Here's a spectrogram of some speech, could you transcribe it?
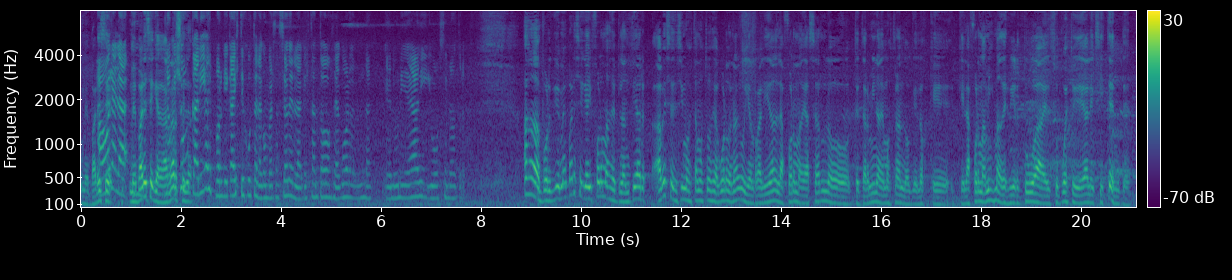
Me parece, Ahora la- me parece que Lo que yo agarrarse buscaría es porque caíste justo en la conversación en la que están todos de acuerdo en, una- en un ideal y vos en otro. Ah, porque me parece que hay formas de plantear, a veces decimos que estamos todos de acuerdo en algo y en realidad la forma de hacerlo te termina demostrando que los que, que la forma misma desvirtúa el supuesto ideal existente.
